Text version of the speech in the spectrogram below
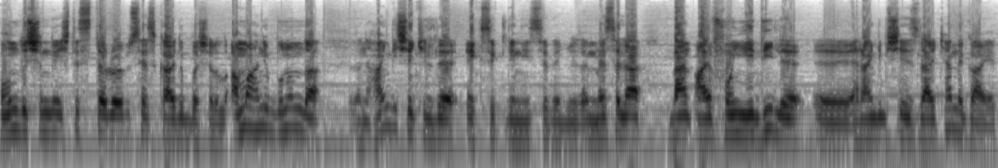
onun dışında işte stereo bir ses kaydı başarılı. Ama hani bunun da hani hangi şekilde eksikliğini hissedebiliriz? Yani mesela ben iPhone 7 ile e, herhangi bir şey izlerken de gayet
